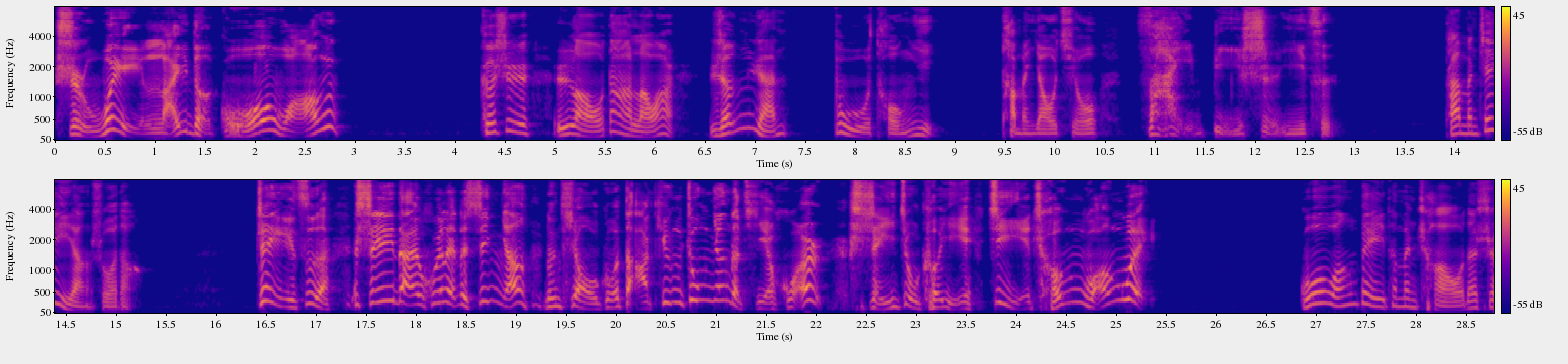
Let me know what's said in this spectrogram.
是未来的国王。”可是老大、老二仍然不同意，他们要求再比试一次。他们这样说道。这一次，谁带回来的新娘能跳过大厅中央的铁环，谁就可以继承王位。国王被他们吵的是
